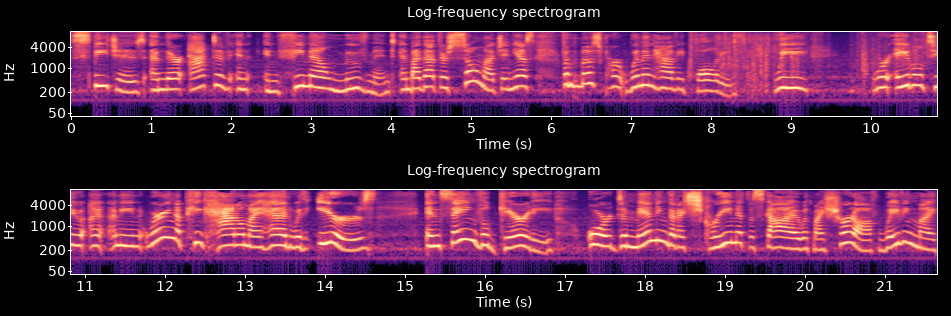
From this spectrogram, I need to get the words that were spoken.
speeches and they're active in, in female movement. And by that, there's so much. And yes, for the most part, women have equality. We were able to, I, I mean, wearing a pink hat on my head with ears and saying vulgarity or demanding that I scream at the sky with my shirt off, waving my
